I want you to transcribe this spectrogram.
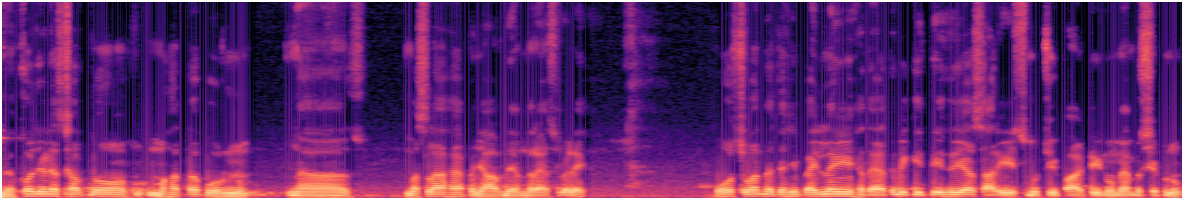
ਵੇਖੋ ਜਿਹੜਾ ਸਭ ਤੋਂ ਮਹੱਤਵਪੂਰਨ ਮਸਲਾ ਹੈ ਪੰਜਾਬ ਦੇ ਅੰਦਰ ਇਸ ਵੇਲੇ। ਉਸ ਸੰਬੰਧ ਚ ਅਸੀਂ ਪਹਿਲਾਂ ਹੀ ਹਦਾਇਤ ਵੀ ਕੀਤੀ ਹੋਈ ਹੈ ਸਾਰੀ ਸਮੁੱਚੀ ਪਾਰਟੀ ਨੂੰ, ਮੈਂਬਰਸ਼ਿਪ ਨੂੰ।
